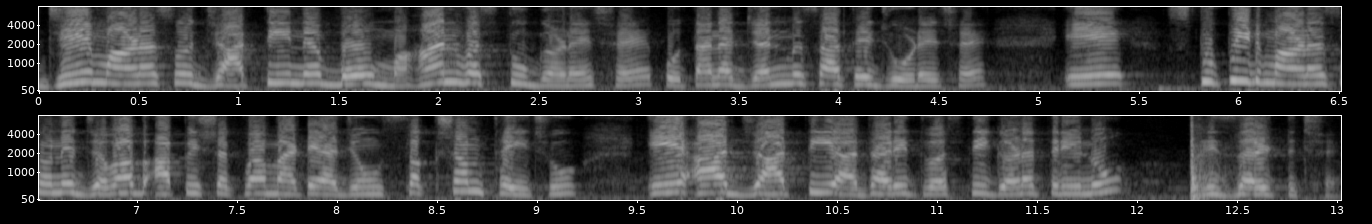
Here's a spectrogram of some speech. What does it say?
જે માણસો જાતિને બહુ મહાન વસ્તુ ગણે છે, પોતાના જન્મ સાથે જોડે છે, એ સ્ટુપિડ માણસોને જવાબ આપી શકવા માટે આજે હું સક્ષમ થઈ છું. એ આ જાતિ આધારિત વસ્તી ગણતરીનું રિઝલ્ટ છે.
